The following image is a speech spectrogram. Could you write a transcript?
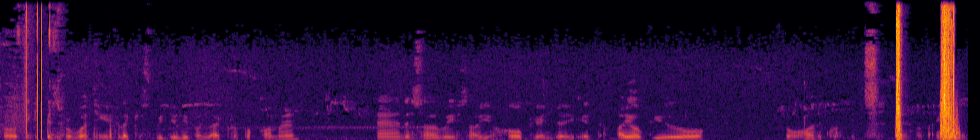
So thank you guys for watching. If you like this video, leave a like, drop a comment. And as always, I hope you enjoy it. I hope you show all the credits. Bye bye.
